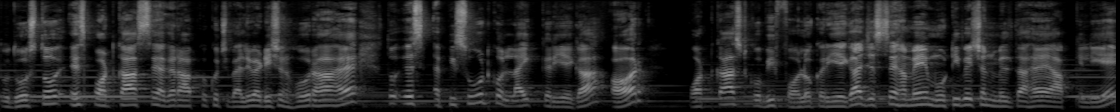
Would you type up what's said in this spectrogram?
तो दोस्तों, इस पॉडकास्ट से अगर आपको कुछ वैल्यू एडिशन हो रहा है तो इस एपिसोड को लाइक करिएगा और पॉडकास्ट को भी फॉलो करिएगा, जिससे हमें मोटिवेशन मिलता है आपके लिए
